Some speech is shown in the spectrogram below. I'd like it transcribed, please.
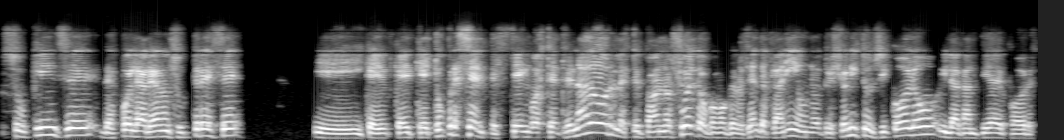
sub 15, después le agregaron sub 13 y que, que, tú presentes, tengo este entrenador, le estoy pagando sueldo, como que los siguientes planilla, un nutricionista, un psicólogo y la cantidad de jugadores.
